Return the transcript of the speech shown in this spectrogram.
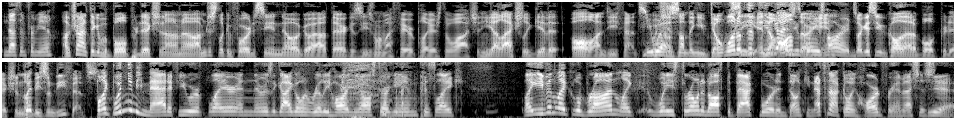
nothing from you. I'm trying to think of a bold prediction. I don't know. I'm just looking forward to seeing Noah go out there because he's one of my favorite players to watch, and he'll actually give it all on defense, He which will. is something you don't One of see the in the All Star game. hard. So I guess you could call that a bold prediction. There'll But- be some defense. But like, wouldn't you be mad if you were a player and there was a guy going really hard in the All Star game? Because like, like even like LeBron, like when he's throwing it off the backboard and dunking, that's not going hard for him. That's just Yeah,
